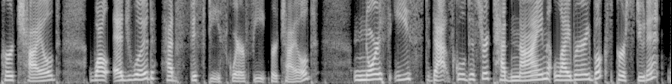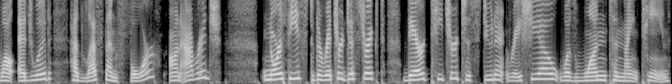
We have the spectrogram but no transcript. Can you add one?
per child, while Edgewood had 50 square feet per child. Northeast, that school district had nine library books per student, while Edgewood had less than four on average. Northeast, the richer district, their teacher to student ratio was 1 to 19,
